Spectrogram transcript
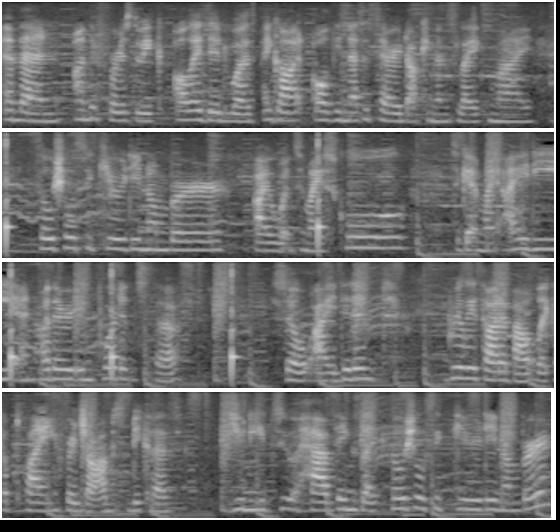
and then on the first week all I did was I got all the necessary documents like my social security number. I went to my school to get my ID and other important stuff. So I didn't really thought about like applying for jobs because you need to have things like social security number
